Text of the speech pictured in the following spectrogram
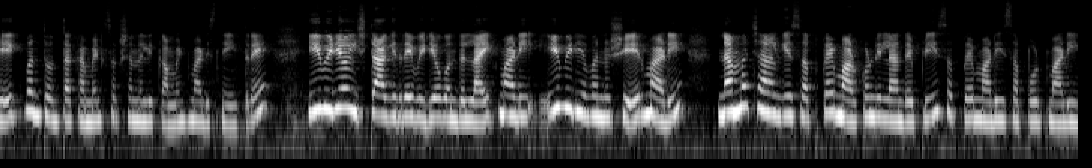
ಹೇಗೆ ಬಂತು ಅಂತ ಕಮೆಂಟ್ ಸೆಕ್ಷನಲ್ಲಿ ಕಮೆಂಟ್ ಮಾಡಿ ಸ್ನೇಹಿತರೆ. ಈ ವಿಡಿಯೋ ಇಷ್ಟ ಆಗಿದರೆ ವಿಡಿಯೋಗೊಂದು ಲೈಕ್ ಮಾಡಿ, ಈ ವಿಡಿಯೋವನ್ನು ಶೇರ್ ಮಾಡಿ. ನಮ್ಮ ಚಾನಲ್ಗೆ ಸಬ್ಸ್ಕ್ರೈಬ್ ಮಾಡ್ಕೊಂಡಿಲ್ಲ ಅಂದರೆ ಪ್ಲೀಸ್ ಸಬ್ಸ್ಕ್ರೈಬ್ ಮಾಡಿ, ಸಪೋರ್ಟ್ ಮಾಡಿ.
